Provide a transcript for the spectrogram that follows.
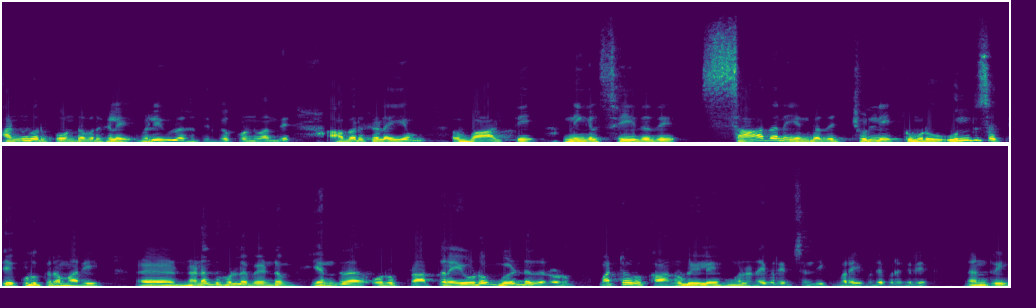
அன்வர் போன்றவர்களை வெளி உலகத்திற்கு கொண்டு வந்து அவர்களையும் வாழ்த்தி நீங்கள் செய்தது சாதனை என்பதை சொல்லி ஒரு உந்து சக்தியை கொடுக்கிற மாதிரி அஹ், நடந்து கொள்ள வேண்டும் என்ற ஒரு பிரார்த்தனையோடும் வேண்டுதலோடும் மற்றொரு காணொலியிலே உங்கள் அனைவரையும் சந்திக்கும் வரை விடைபெறுகிறேன். நன்றி.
